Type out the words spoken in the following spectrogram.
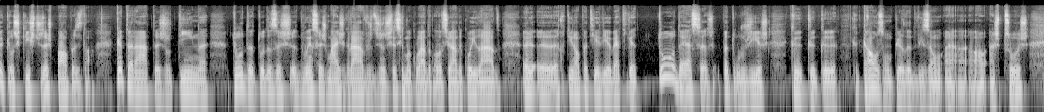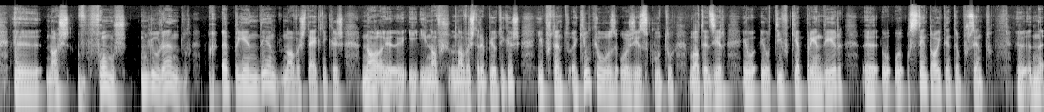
aqueles quistos das pálpebras e tal. Cataratas, retina, toda, todas as doenças mais graves de deficiência macular relacionada com a idade, a, a retinopatia diabética, todas essas patologias que, que, que, que causam perda de visão a, a, às pessoas, eh, nós fomos melhorando apreendendo novas técnicas no, e, e novos, novas terapêuticas e, portanto, aquilo que eu hoje executo, volto a dizer, eu, eu tive que aprender uh, 70% a 80%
